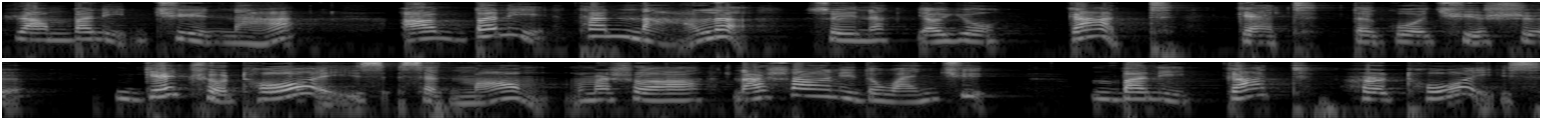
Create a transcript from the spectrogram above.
让 Bunny 去拿，而 Bunny 他拿了。所以呢，要用 got get 的过去式。Get your toys," said Mom. 妈妈说：“拿上你的玩具。” Bunny got her toys.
